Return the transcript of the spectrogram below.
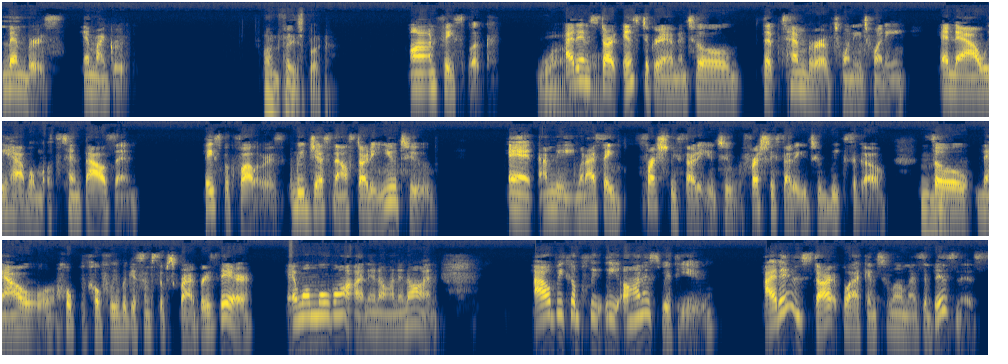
members in my group on Facebook. on Facebook. Wow. I didn't start Instagram until September of 2020. And now we have almost 10,000 Facebook followers. We just now started YouTube. And I mean, when I say freshly started YouTube, freshly started YouTube weeks ago. Mhm. So now hope, hopefully we'll get some subscribers there and we'll move on and on and on. I'll be completely honest with you. I didn't start Black in Tulum as a business.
